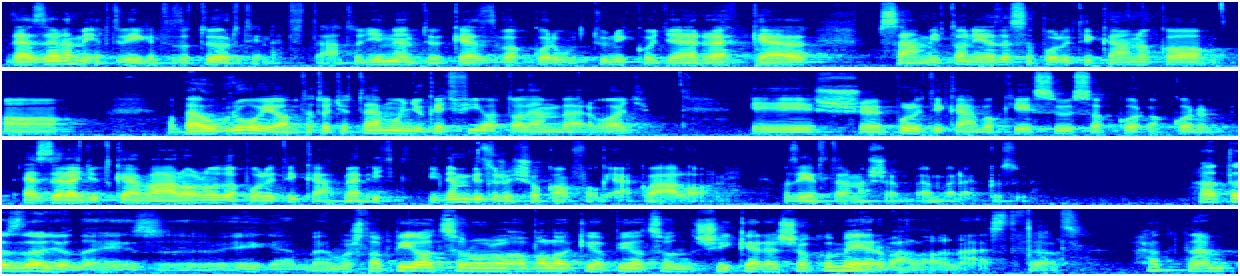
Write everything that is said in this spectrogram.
de ezzel nem ért véget ez a történet. Tehát, hogy innentől kezdve akkor úgy tűnik, hogy erre kell számítani, ez lesz a politikának a, a, a beugrója. Tehát, hogyha te mondjuk egy fiatal ember vagy, és politikába készülsz, akkor, akkor ezzel együtt kell vállalnod a politikát, mert így, így nem biztos, hogy sokan fogják vállalni az értelmesebb emberek közül. Hát ez nagyon nehéz, igen, mert most a piacon, ha valaki a piacon sikeres, akkor miért vállalná ezt fel? Hát nem.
